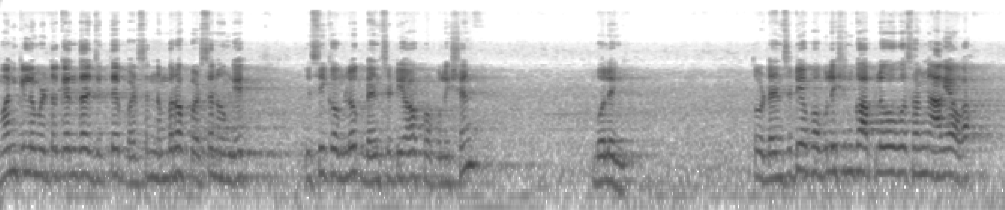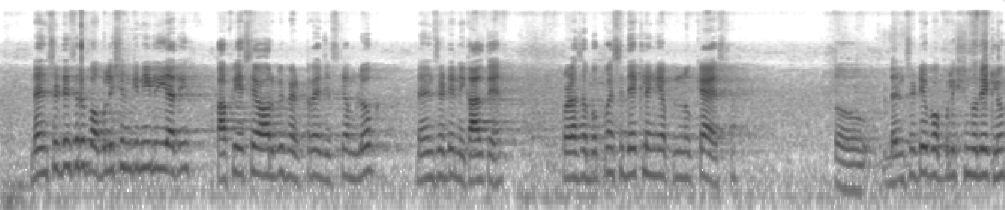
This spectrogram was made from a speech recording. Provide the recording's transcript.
वन किलोमीटर के अंदर जितने पर्सन नंबर ऑफ़ पर्सन होंगे, इसी को हम लोग डेंसिटी ऑफ़ पॉपुलेशन बोलेंगे। तो डेंसिटी ऑफ़ पॉपुलेशन को आप लोगों को समझ में आ गया होगा। डेंसिटी सिर्फ़ पॉपुलेशन की नहीं ली जाती, काफ़ी ऐसे और भी फैक्टर है जिसके हम लोग डेंसिटी निकालते हैं। थोड़ा सा बुक में से देख लेंगे अपन लोग क्या है इसका तो डेंसिटी ऑफ़ पॉपुलेशन को देख लो।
